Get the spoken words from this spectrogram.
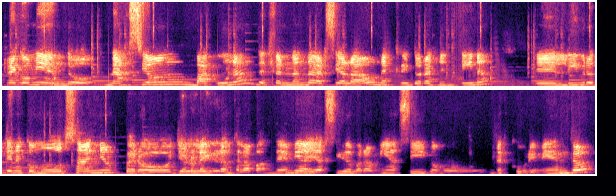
Recomiendo Nación Vacuna de Fernanda García Lao, una escritora argentina. El libro tiene como dos años, pero yo lo leí durante la pandemia y ha sido para mí así como un descubrimiento.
